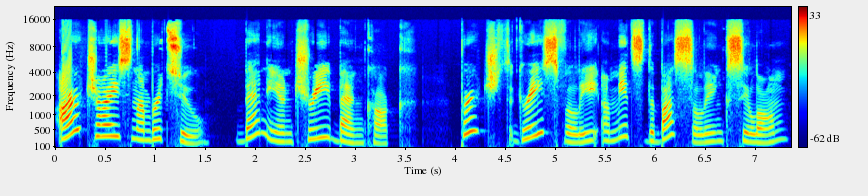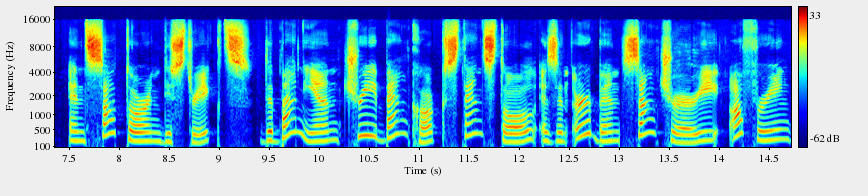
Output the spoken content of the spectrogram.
Our choice number 2 Banyan Tree, Bangkok. Perched gracefully amidst the bustling Silom and Sathorn districts, the Banyan Tree Bangkok stands tall as an urban sanctuary offering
